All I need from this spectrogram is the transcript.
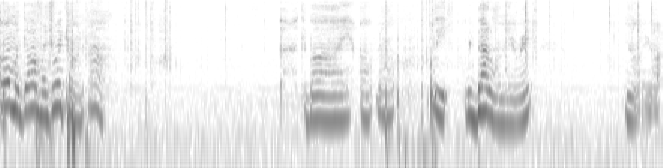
Oh my god, my Joy-Con. Ah. Goodbye. Oh no. Wait, we're battling here, right? No, you're not.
